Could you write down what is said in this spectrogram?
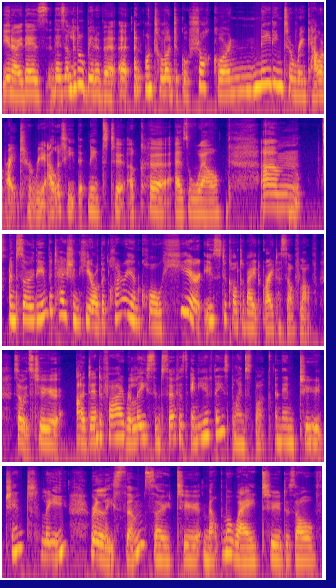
You know there's there's a little bit of a, a an ontological shock or needing to recalibrate to reality that needs to occur as well. Um, and so the invitation here, or the clarion call here, is to cultivate greater self love. So it's to identify, release, and surface any of these blind spots, and then to gently release them. So to melt them away, to dissolve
